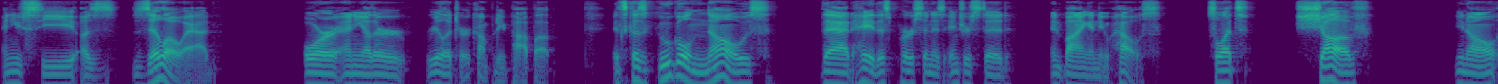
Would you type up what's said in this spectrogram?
and you see a Zillow ad or any other realtor company pop up. It's because Google knows that, hey, this person is interested in buying a new house. So let's shove, you know,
